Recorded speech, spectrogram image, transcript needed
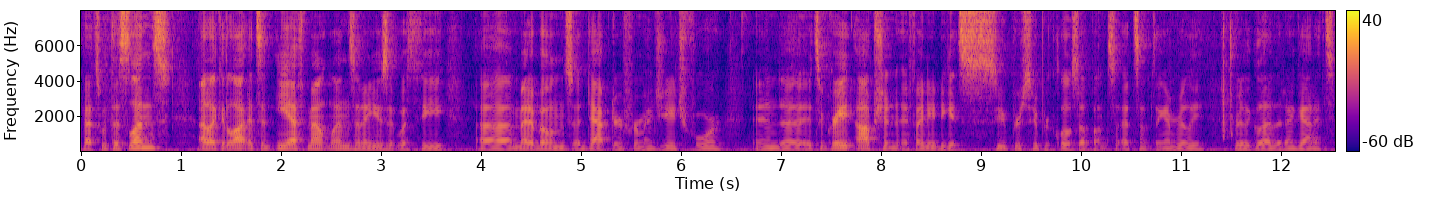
that's with this lens. I like it a lot. It's an EF mount lens, and I use it with the uh, Metabones adapter for my GH4. And uh, it's a great option if I need to get super, super close up on, at something. I'm really, really glad that I got it.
